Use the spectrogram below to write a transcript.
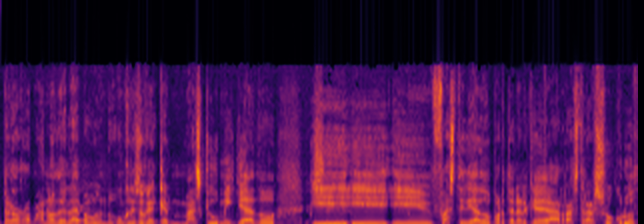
pero romano de la época. Un, Cristo que, más que humillado y, fastidiado por tener que arrastrar su cruz,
